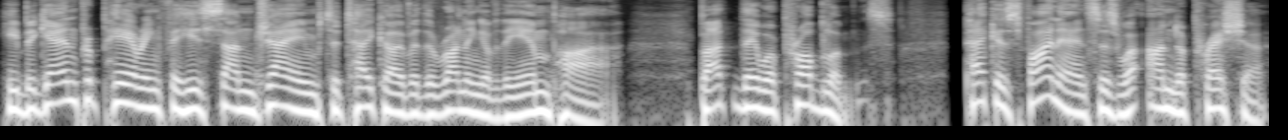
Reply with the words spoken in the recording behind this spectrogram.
he began preparing for his son James to take over the running of the empire. But there were problems. Packer's finances were under pressure.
